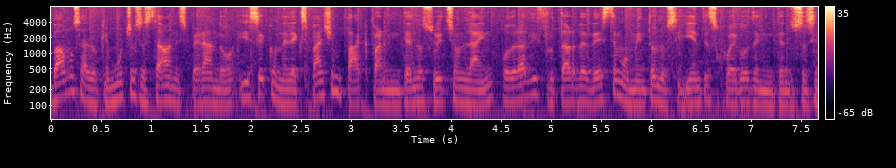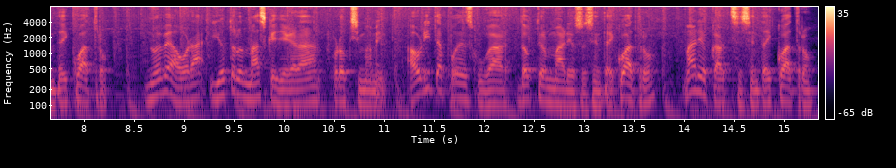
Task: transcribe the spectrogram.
vamos a lo que muchos estaban esperando y es que con el Expansion Pack para Nintendo Switch Online podrá disfrutar desde este momento los siguientes juegos de Nintendo 64, 9 ahora y otros más que llegarán próximamente. Ahorita puedes jugar Dr. Mario 64, Mario Kart 64,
